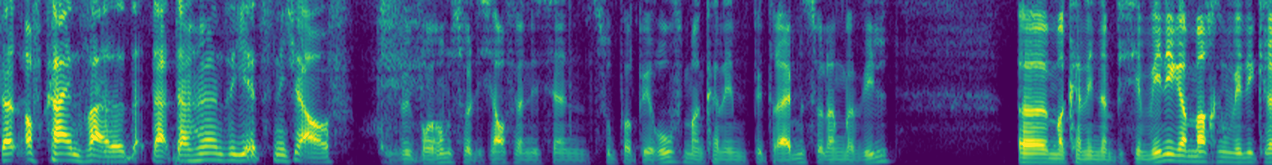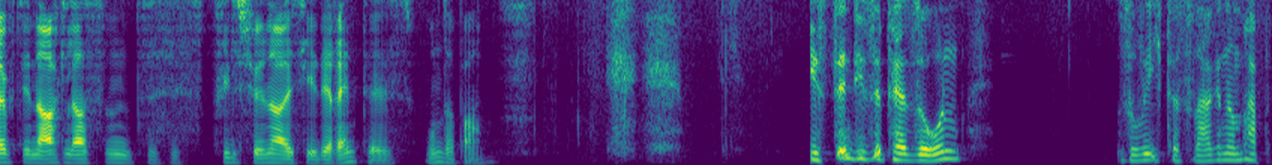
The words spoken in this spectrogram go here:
Das, auf keinen Fall. Da, da hören Sie jetzt nicht auf. Warum sollte ich aufhören? Das ist ja ein super Beruf. Man kann ihn betreiben, solange man will. Äh, man kann ihn ein bisschen weniger machen, wenn die Kräfte nachlassen. Das ist viel schöner als jede Rente. Das ist wunderbar. Ist denn diese Person, so wie ich das wahrgenommen habe,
